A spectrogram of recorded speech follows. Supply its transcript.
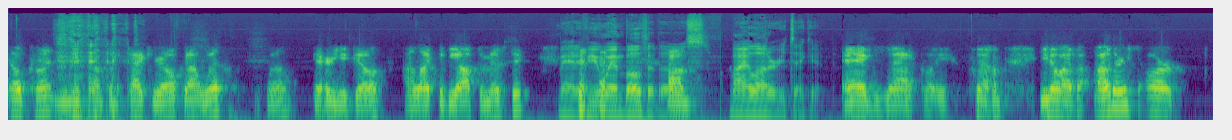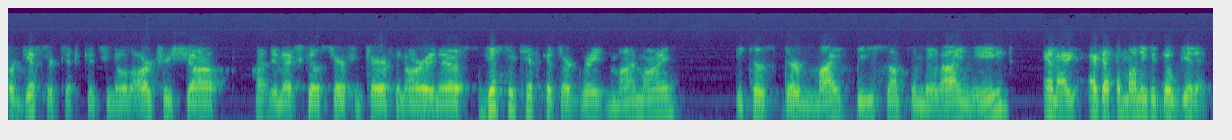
elk hunt. You need something to pack your elk out with. Well, there you go. I like to be optimistic. Man, if you win both of those, um, buy a lottery ticket. Exactly. Um, you know, others are are gift certificates. You know, the archery shop, Hunt New Mexico, Surf and Turf, and R&S. Gift certificates are great in my mind because there might be something that I need and I, I got the money to go get it.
